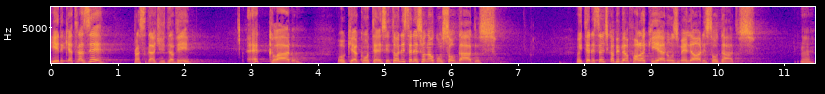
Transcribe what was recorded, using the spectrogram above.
e ele quer trazer para a cidade de Davi. É claro o que acontece. Então ele seleciona alguns soldados. O interessante é que a Bíblia fala que eram os melhores soldados. Né?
